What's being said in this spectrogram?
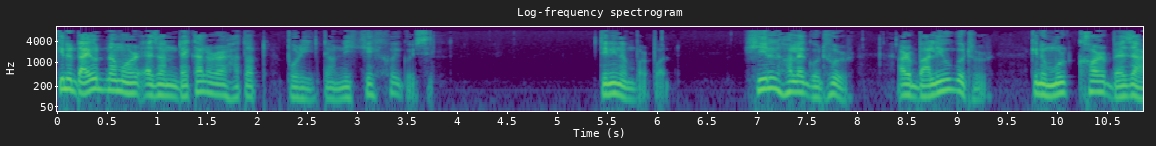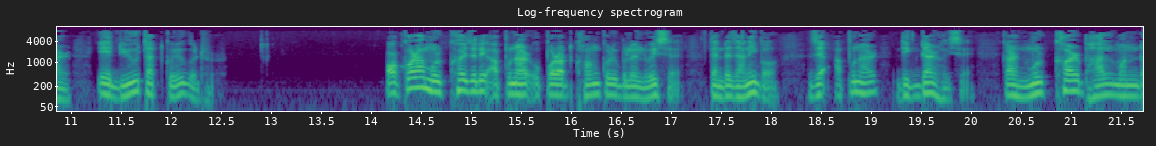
কিন্তু ডায়ুদ নামৰ এজন ডেকা ল'ৰাৰ হাতত পৰি তেওঁ নিঃশেষ হৈ গৈছিল। পদ শিল হলে গধুৰ আৰু বালিও গধুৰ কিন্তু মূৰ্খৰ বেজাৰ এই দুয়োটাতকৈও গধুৰ। অকৰা মূৰ্খই যদি আপোনাৰ ওপৰত খং কৰিবলৈ লৈছে তেন্তে জানিব যে আপোনাৰ দিগদাৰ হৈছে কাৰণ মূৰ্খৰ ভাল মন্দ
